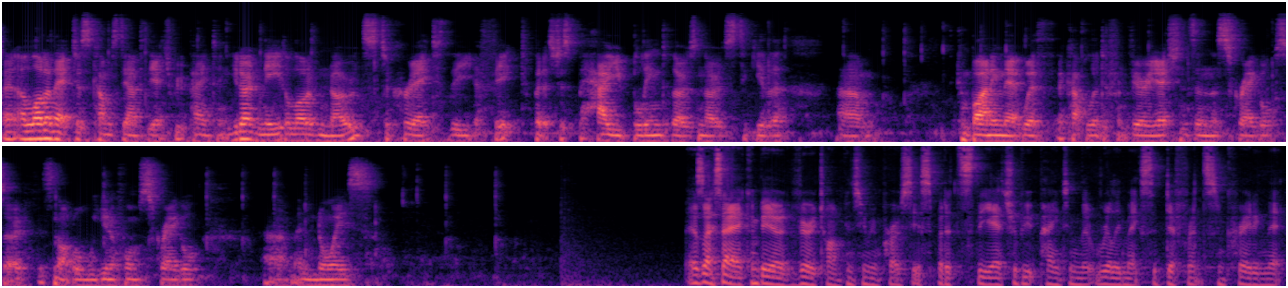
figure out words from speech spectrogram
And a lot of that just comes down to the attribute painting. You don't need a lot of nodes to create the effect, but it's just how you blend those nodes together. Um, combining that with a couple of different variations in the scraggle, so it's not all uniform scraggle um, and noise. As I say, it can be a very time consuming process, but it's the attribute painting that really makes the difference in creating that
